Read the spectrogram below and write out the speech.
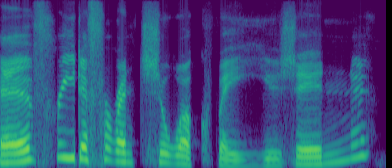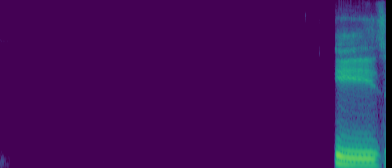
Every differential equation is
